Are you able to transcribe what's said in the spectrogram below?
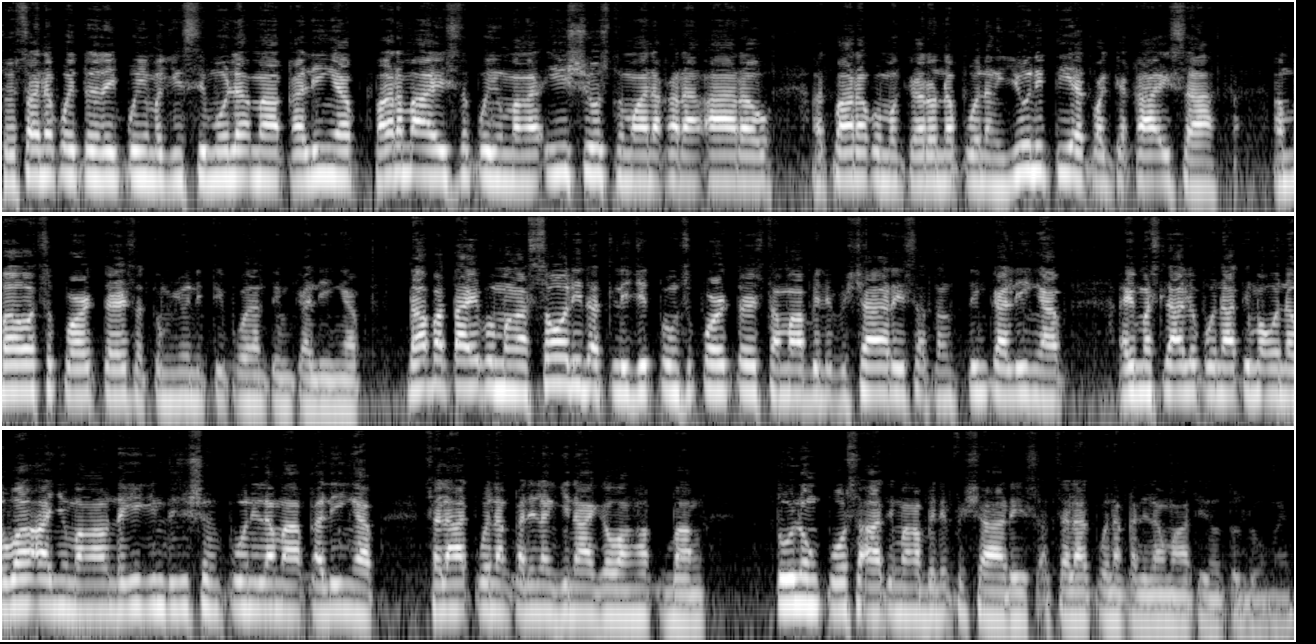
So sana po ito rin po yung maging simula mga Kalingap para maayos na po yung mga issues ng mga nakaraang araw at para po magkaroon na po ng unity at pagkakaisa ang bawat supporters at community po ng Team Kalingap. Dapat tayo po mga solid at legit pong supporters ng mga beneficiaries at ng Team Kalingap ay mas lalo po natin maunawaan yung mga nagiging desisyon po nila mga Kalingap sa lahat po ng kanilang ginagawang hakbang tulong po sa ating mga beneficiaries at sa lahat po ng kanilang mga tinutulungan.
